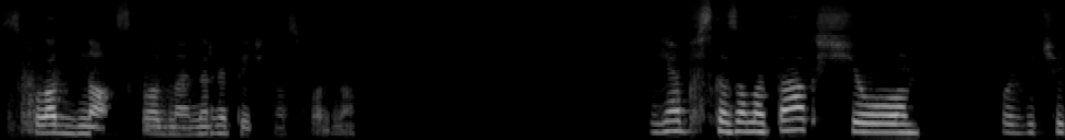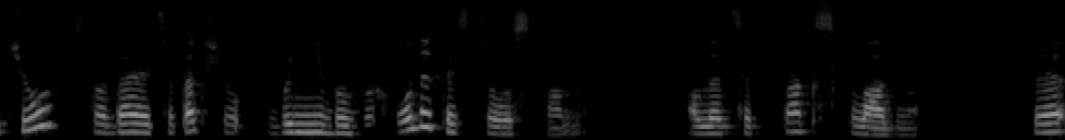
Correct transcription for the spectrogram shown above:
Складна, складна, енергетично складна. Я б сказала так, що по відчуттю складається так, що ви ніби виходите з цього стану, але це так складно. Це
